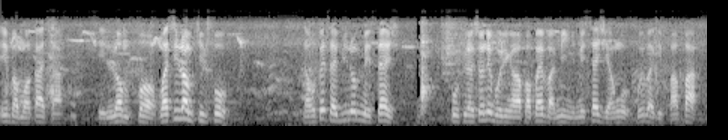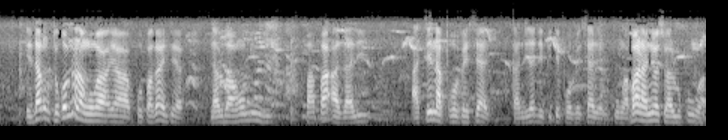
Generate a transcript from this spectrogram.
eva mwakasa c'est l'homme fort voici l'homme qu'il faut nakopesa bino message population nde bolingaka papa eva mingi message yango boyebaki papa eza tokomi na ngonga ya propagande te naloba yango mingi papa azali ase na provincial candidat député provincial ya lukunga bana nyonso ya lukunga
